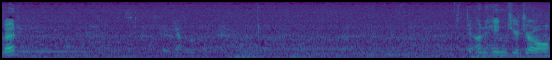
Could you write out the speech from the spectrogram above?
Good. Yep. To unhinge your jaw.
